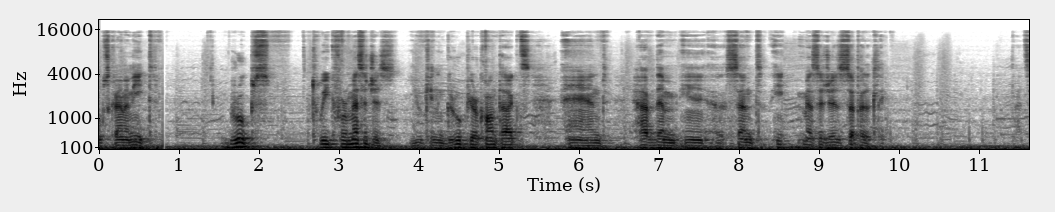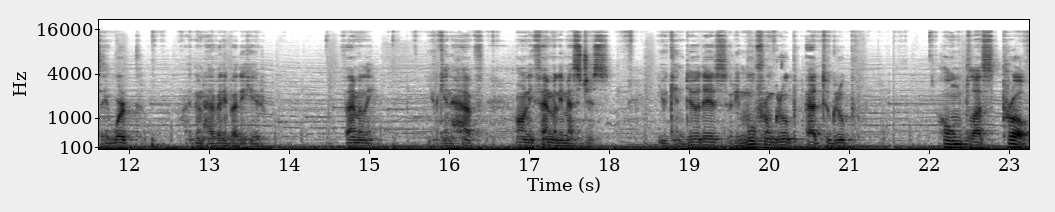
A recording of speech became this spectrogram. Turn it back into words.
Looks kinda neat. Groups, tweak for messages. You can group your contacts and have them in, uh, send messages separately. Let's say work I don't have anybody here. Family, you can have only family messages. You can do this, remove from group, add to group. Home Plus Pro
